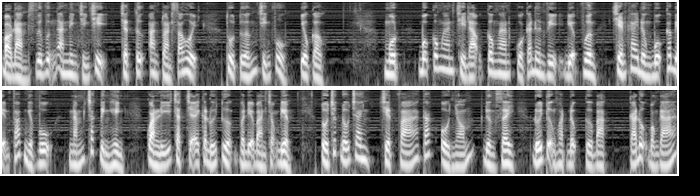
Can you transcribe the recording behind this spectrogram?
bảo đảm giữ vững an ninh chính trị, trật tự an toàn xã hội, Thủ tướng Chính phủ yêu cầu: một Bộ Công an chỉ đạo công an của các đơn vị địa phương triển khai đồng bộ các biện pháp nghiệp vụ, nắm chắc tình hình, quản lý chặt chẽ các đối tượng và địa bàn trọng điểm, tổ chức đấu tranh, triệt phá các ổ nhóm, đường dây, đối tượng hoạt động cờ bạc, cá độ bóng đá,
